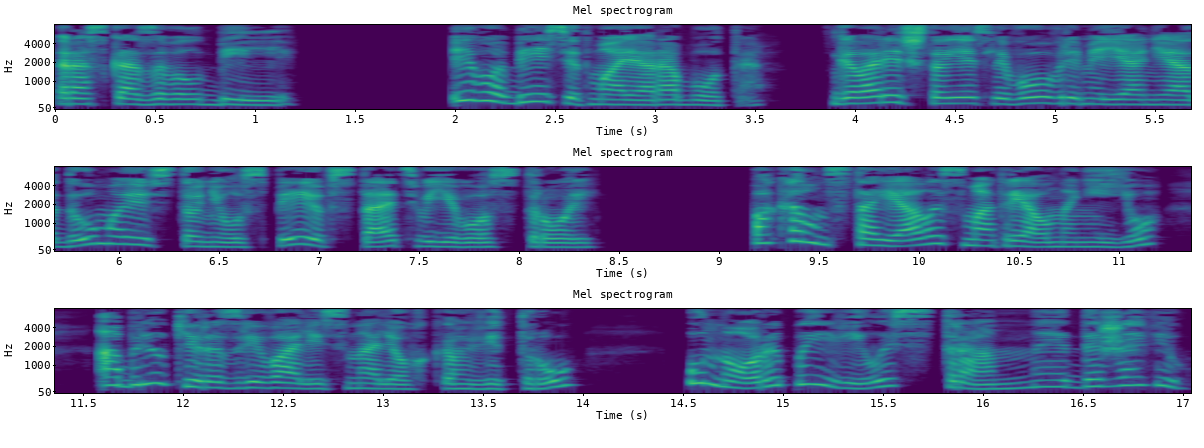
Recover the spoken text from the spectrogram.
рассказывал Билли. Его бесит моя работа. Говорит, что если вовремя я не одумаюсь, то не успею встать в его строй. Пока он стоял и смотрел на нее, а брюки развивались на легком ветру, у Норы появилось странное дежавю.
